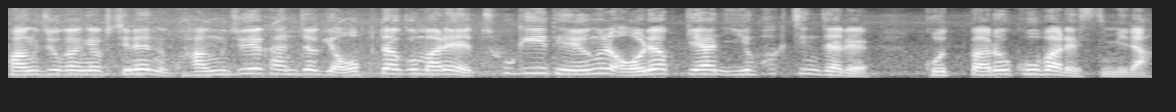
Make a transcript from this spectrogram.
광주광역시는 광주에 간 적이 없다고 말해 초기 대응을 어렵게 한 이 확진자를 곧바로 고발했습니다.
